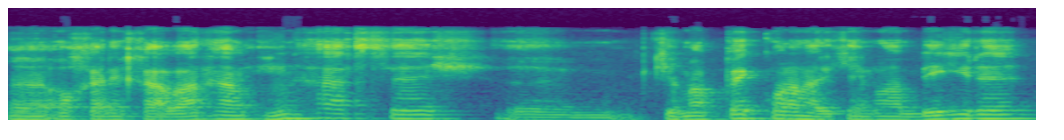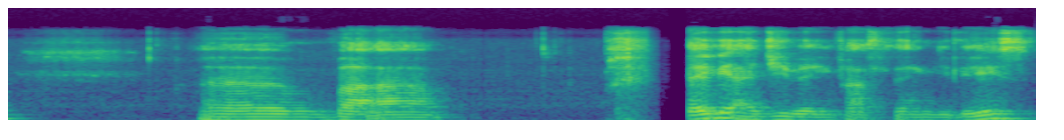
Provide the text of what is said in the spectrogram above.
آخرین خبر هم این هستش که من فکر کنم هریکین رو هم بگیره. و خیلی عجیبه این فصل انگلیس.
